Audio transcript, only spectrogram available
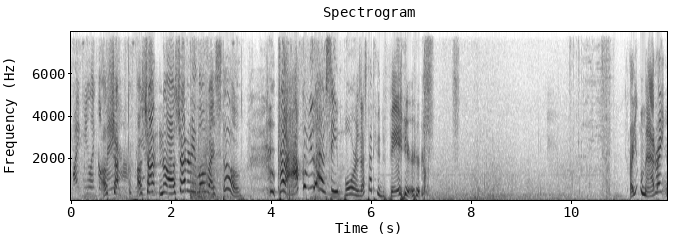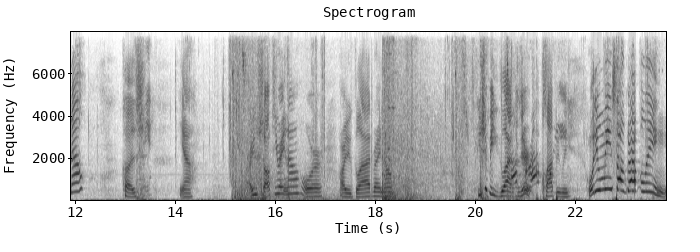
Fight me like a I was, try man. I was trying. No, I was trying to reload my stuff. Bro, how come you have C4s? That's not even fair. Are you mad right now? Cause, yeah. Are you salty right now, or are you glad right now? You should be glad, cause Stop you're clapping me. What do you mean stop grappling?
